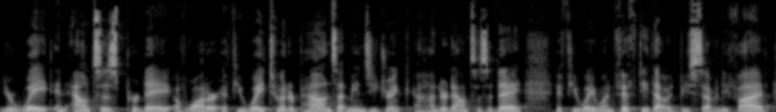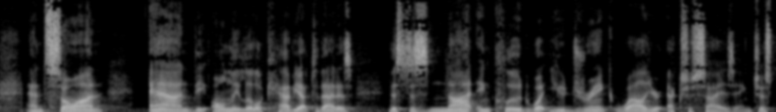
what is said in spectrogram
your weight in ounces per day of water. If you weigh 200 pounds, that means you drink 100 ounces a day. If you weigh 150, that would be 75, and so on. And the only little caveat to that is this does not include what you drink while you're exercising. Just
